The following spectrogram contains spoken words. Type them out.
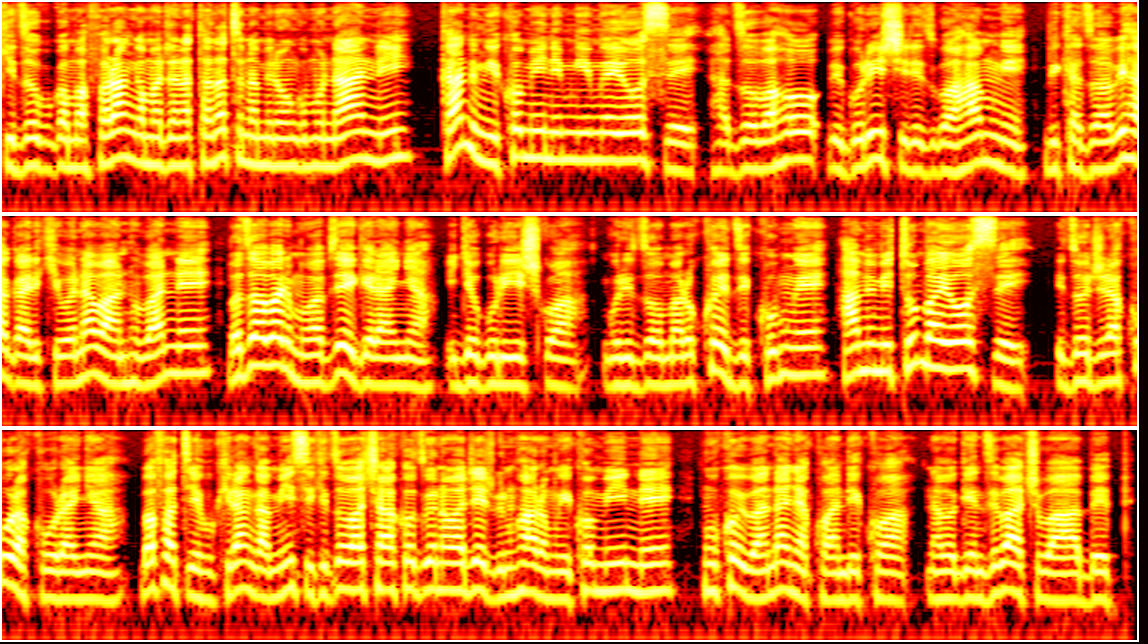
kizogurwa amafaranga amajana atandatu na mirongo umunani kandi mu ikomini imwe imwe yose hazobaho bigurishirizwa hamwe bikazaba bihagarikiwe n'abantu bane bazaba bari mu babyegeranya iryo gurishwa ngo rizomara ukwezi kumwe hama imitumba yose izojira kurakuranya bafatiye ku kirangamisi kizoba cakozwe n'abajejwe intwaro mu ikomine nk'uko bibandanya kwandikwa na bagenzi bacu ba bepe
